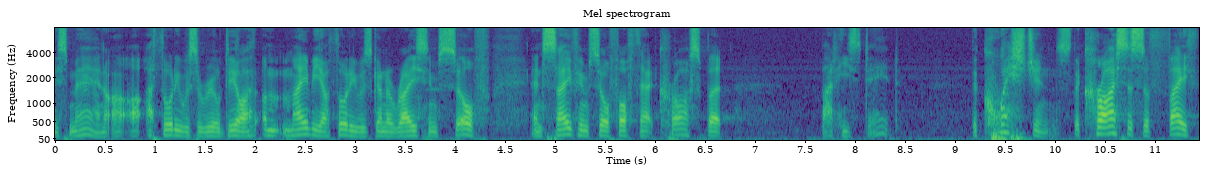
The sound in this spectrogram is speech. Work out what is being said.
this man. I, I thought he was the real deal. I, um, maybe I thought he was going to raise himself and save himself off that cross, but, but he's dead. The questions, the crisis of faith,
